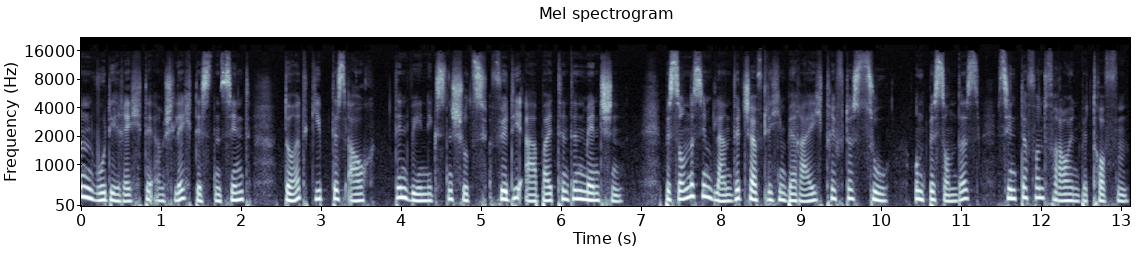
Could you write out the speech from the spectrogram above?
Ländern, wo die Rechte am schlechtesten sind, dort gibt es auch den wenigsten Schutz für die arbeitenden Menschen. Besonders im landwirtschaftlichen Bereich trifft das zu, und besonders sind davon Frauen betroffen.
